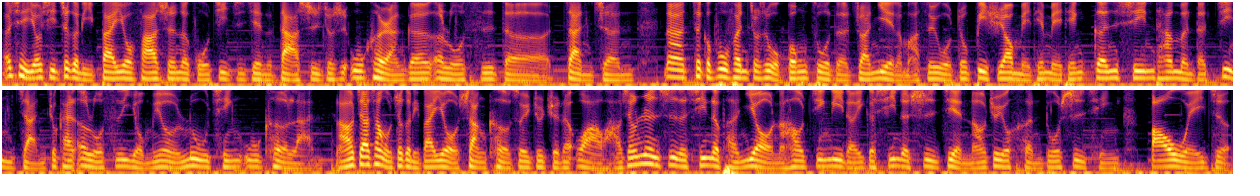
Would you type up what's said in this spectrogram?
而且尤其这个礼拜又发生了国际之间的大事，就是乌克兰跟俄罗斯的战争。那这个部分就是我工作的专业了嘛，所以我就必须要每天每天更新他们的进展，就看俄罗斯有没有入侵乌克兰。然后加上我这个礼拜又有上课，所以就觉得哇，好像认识了新的朋友，然后经历了一个新的事件，然后就有很多事情包围着，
